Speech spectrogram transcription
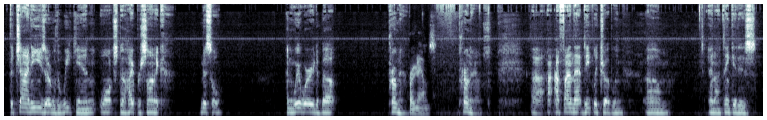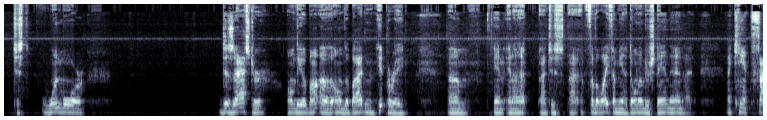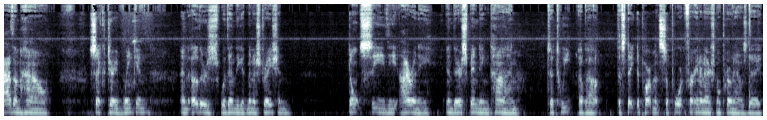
The Chinese over the weekend launched a hypersonic missile, and we're worried about pronouns. Pronouns. Pronouns. Uh, I, I, find that deeply troubling, um, and I think it is just one more disaster on the Obama, uh, on the Biden hit parade. Um, and and I I just I, for the life of me I don't understand that. I I can't fathom how Secretary Blinken and others within the administration don't see the irony in their spending time to tweet about the State Department's support for International Pronouns Day.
